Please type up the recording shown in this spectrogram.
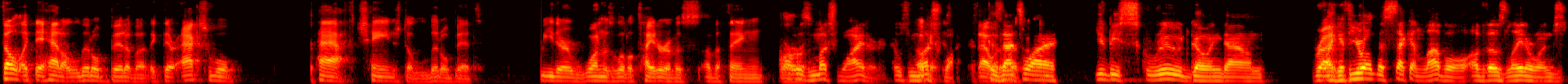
felt like they had a little bit of a like their actual path changed a little bit. Either one was a little tighter of a of a thing, Oh, or it was much wider. It was much is wider that because that's why you'd be screwed going down. right. Like if you're on the second level of those later ones,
